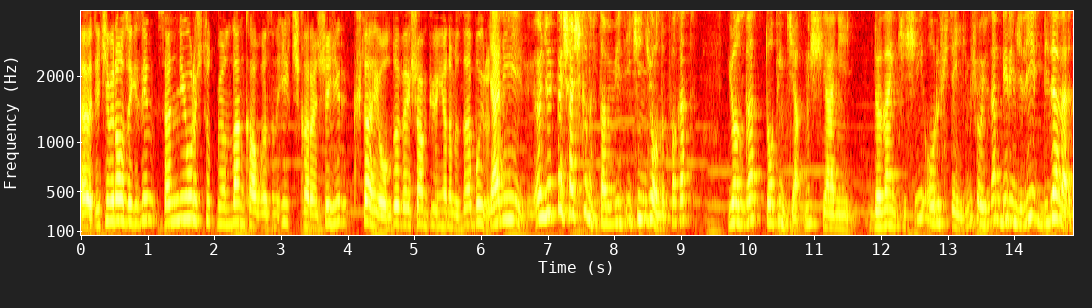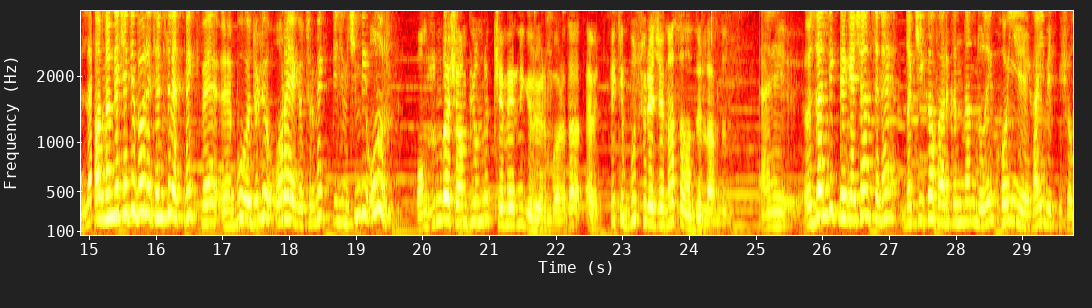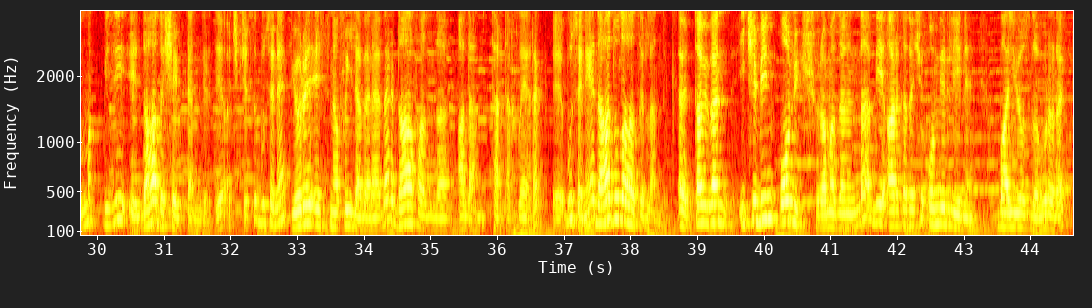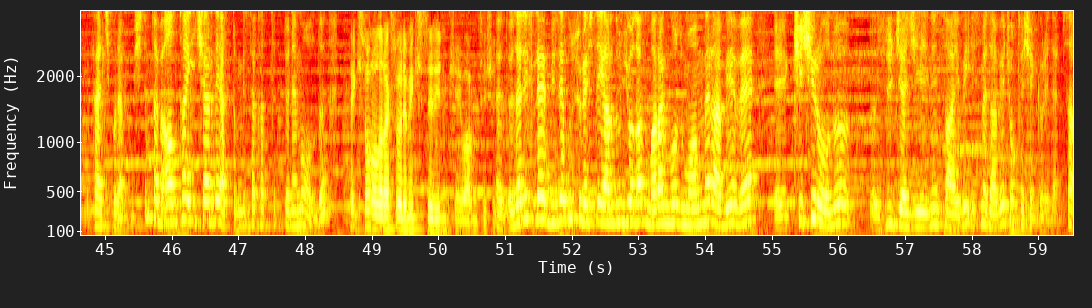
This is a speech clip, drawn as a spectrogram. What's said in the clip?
Evet 2018'in sen niye oruç tutmuyorsun lan kavgasını ilk çıkaran şehir Kütahya oldu ve şampiyon yanımızda buyurun. Yani öncelikle şaşkınız tabii biz ikinci olduk fakat Yozgat doping yapmış. Yani döven kişi oruç değilmiş. O yüzden birinciliği bize verdiler. Tabii memleketi böyle temsil etmek ve e, bu ödülü oraya götürmek bizim için bir onur. Omzunda şampiyonluk kemerini görüyorum bu arada. Evet. Peki bu sürece nasıl hazırlandın? Yani özellikle geçen sene dakika farkından dolayı Konya'ya kaybetmiş olmak bizi e, daha da şevklendirdi. Açıkçası bu sene yöre esnafıyla beraber daha fazla adam tartaklayarak e, bu seneye daha dolu hazırlandık. Evet tabii ben 2013 Ramazanında bir arkadaşı omirliğine balyozla vurarak felç bırakmıştım. Tabii 6 ay içeride yattım. Bir sakatlık dönemi oldu. Peki son olarak söylemek istediğin bir şey var mı? Teşekkür Evet, özellikle bize bu süreçte yardımcı olan Marangoz Muammer abiye ve Kişiroğlu e, Züccaciye'nin sahibi İsmet abiye çok teşekkür ederim. Sağ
